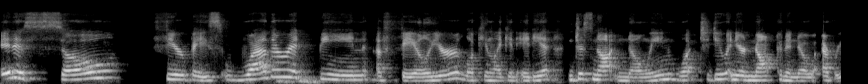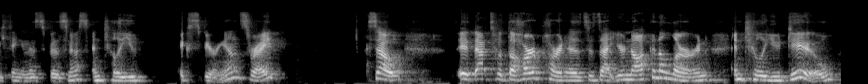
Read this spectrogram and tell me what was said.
It is so fear based, whether it being a failure, looking like an idiot, just not knowing what to do. And you're not going to know everything in this business until you experience, right? So it, that's what the hard part is, is that you're not going to learn until you do,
